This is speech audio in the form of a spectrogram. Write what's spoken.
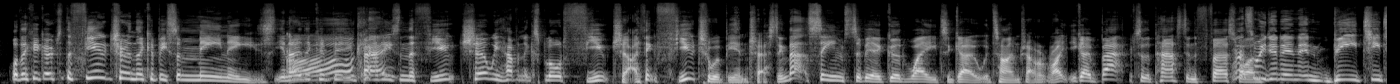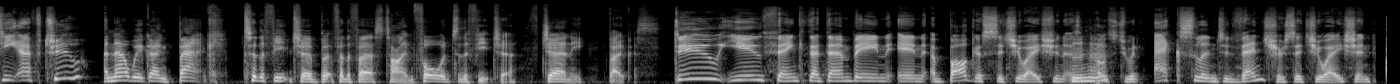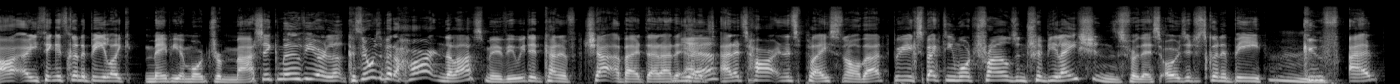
Well, they could go to the future and there could be some meanies. You know, there could be Oh, okay. baddies in the future. We haven't explored future. I think future would be interesting. That seems to be a good way to go with time travel, right? You go back to the past in the first That's one, what we did in, in BTTF2. and now we're going back to the future, but for the first time, forward to the future. Journey, bogus. Do you think that them being in a bogus situation as Mm-hmm. opposed to an excellent adventure situation, are, are you think it's going to be like maybe a more dramatic movie or because there was a bit of heart in the last movie? We did kind of chat about that at, at, its, at its heart and its place and all that. But are you expecting more trials and tribulations for this, or is it just going to be Hmm. goof out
